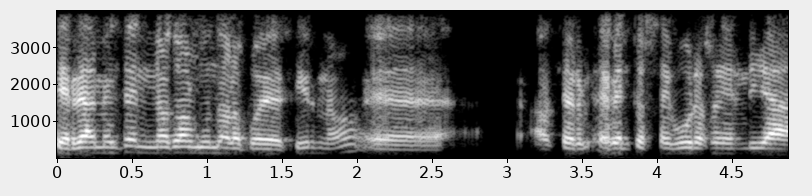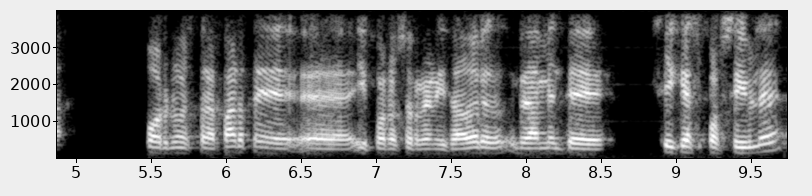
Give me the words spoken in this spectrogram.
que realmente no todo el mundo lo puede decir, ¿no? Eh, hacer eventos seguros hoy en día por nuestra parte eh, y por los organizadores realmente sí que es posible,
